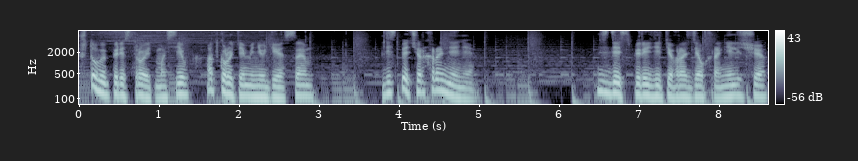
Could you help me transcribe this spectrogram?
Чтобы перестроить массив, откройте меню DSM, диспетчер хранения. Здесь перейдите в раздел хранилище,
